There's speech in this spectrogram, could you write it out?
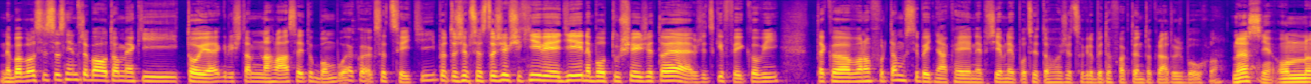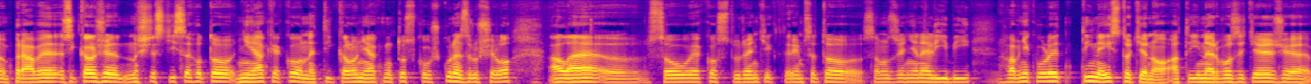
Nebavil jsi se s ním třeba o tom, jaký to je, když tam nahlásí tu bombu, jako jak se cítí? Protože přestože všichni vědí nebo tušejí, že to je vždycky fakeový, tak eh, ono furt tam musí být nějaký nepříjemný pocit toho, že co kdyby to fakt tentokrát už bouchlo. No jasně, on právě říkal, že naštěstí se ho to nějak jako netýkalo, nějak mu to zkoušku nezrušilo, ale uh, jsou jako studenti, kterým se to samozřejmě nelíbí, hlavně kvůli té nejistotě no, a té nervozitě, že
